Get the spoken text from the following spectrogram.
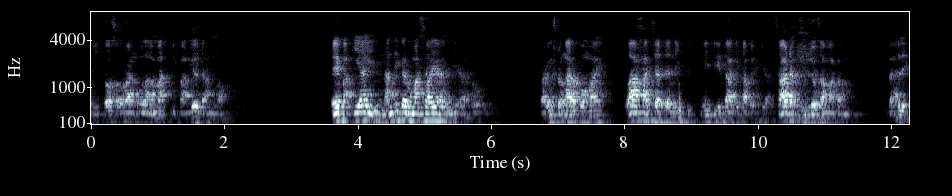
cerita seorang ulama dipanggil dan no. Eh Pak Kiai, nanti ke rumah saya. Ya, Bareng sudah ngarep omai. Lah hajat dan Ini cerita kita ya. Saya ada video sama kamu. Balik.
